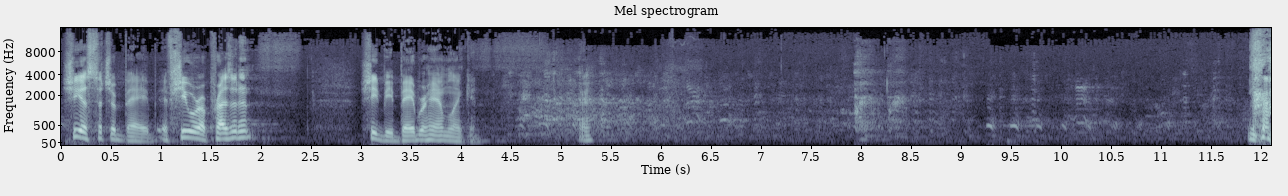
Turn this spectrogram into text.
She is such a babe. If she were a president, she'd be Abraham Lincoln. Okay?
